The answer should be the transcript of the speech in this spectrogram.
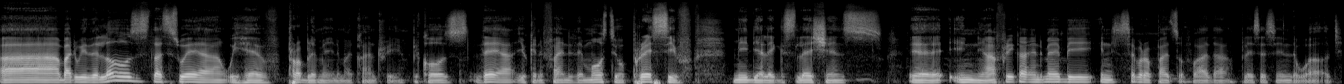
Uh, but with the laws, that's where we have problem in my country because there you can find the most oppressive media legislations uh, in Africa and maybe in several parts of other places in the world.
